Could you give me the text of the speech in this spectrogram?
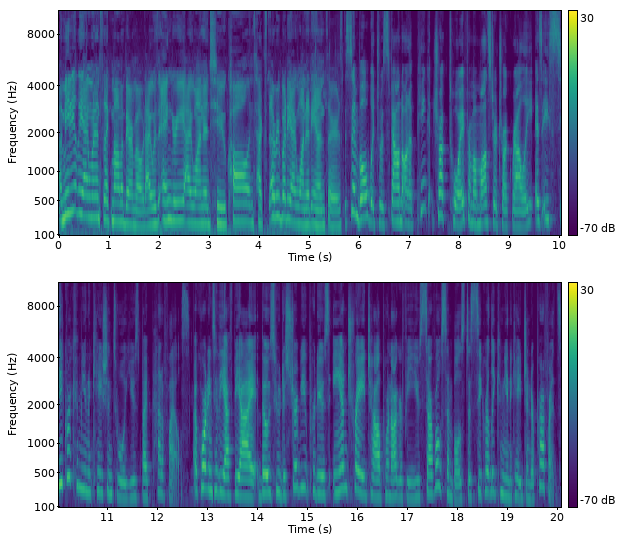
Immediately, I went into like mama bear mode. I was angry. I wanted to call and text everybody. I wanted answers. The symbol, which was found on a pink truck toy from a monster truck rally, is a secret communication tool used by pedophiles. According to the FBI, those who distribute, produce, and trade child pornography use several symbols to secretly communicate gender preference,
